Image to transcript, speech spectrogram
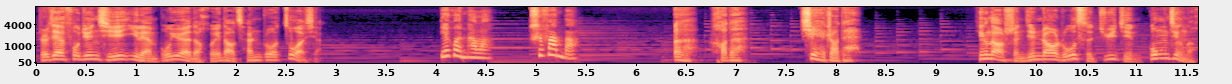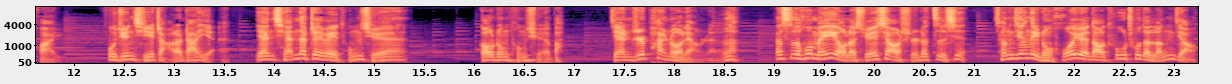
只见傅君奇一脸不悦地回到餐桌坐下：“别管他了，吃饭吧。”“嗯，好的，谢谢招待。”听到沈金钊如此拘谨恭敬的话语，傅君奇眨了眨眼，眼前的这位同学。高中同学吧，简直判若两人了。他似乎没有了学校时的自信，曾经那种活跃到突出的棱角，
